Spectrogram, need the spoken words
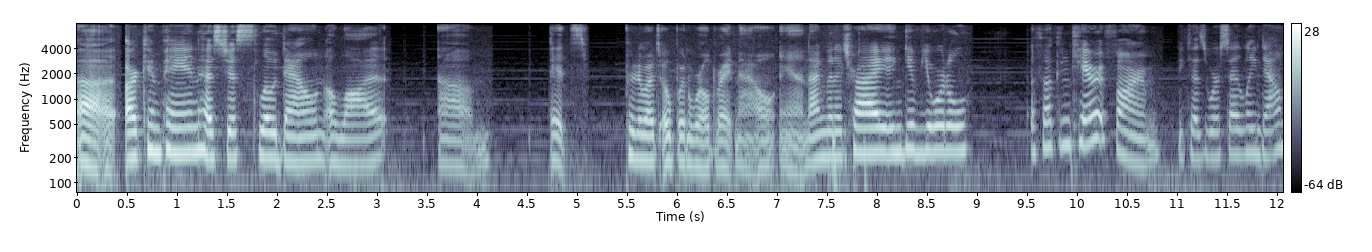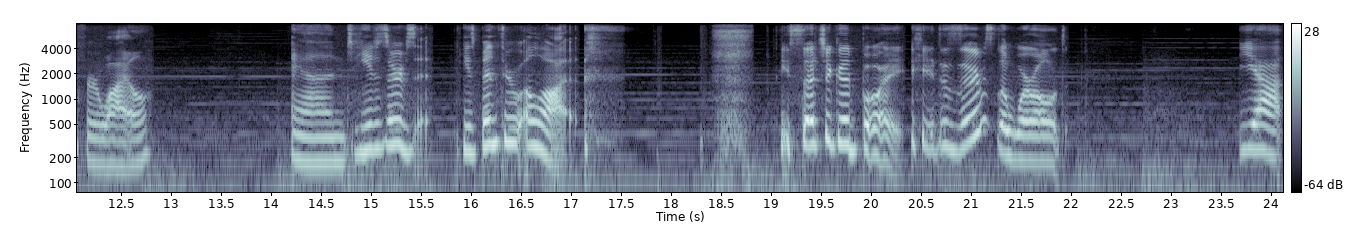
Uh, our campaign has just slowed down a lot. Um, it's pretty much open world right now, and I'm gonna try and give Yordle a fucking carrot farm because we're settling down for a while. And he deserves it. He's been through a lot. He's such a good boy. He deserves the world. Yeah,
